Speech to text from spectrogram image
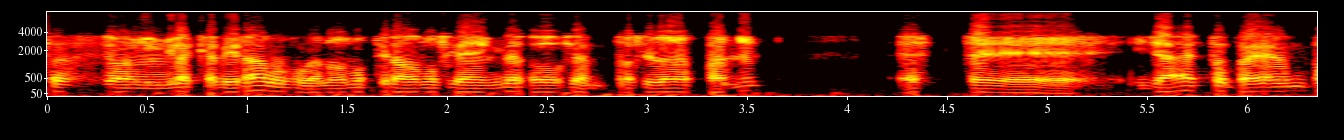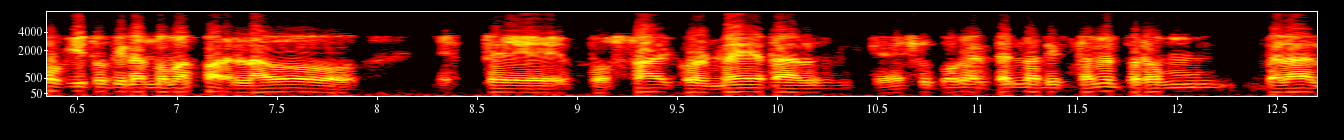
sencillo en inglés que tiramos, porque no hemos tirado música en inglés, todo siempre ha sido en español. Este, y ya esto pues es un poquito tirando más para el lado este post-hardcore metal, que es un poco alternativo también, pero ¿verdad?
